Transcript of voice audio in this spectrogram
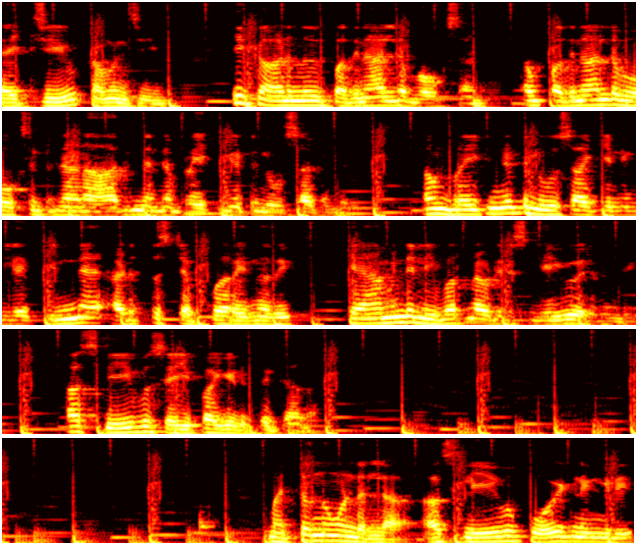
ലൈക്ക് ചെയ്യൂ കമന്റ് ചെയ്യൂ. ഈ കാണുന്നത് പതിനാലിന്റെ ബോക്സ് ആണ്. അപ്പോൾ പതിനാലിന്റെ ബോക്സ് ഇട്ടിട്ടാണ് ആദ്യം തന്നെ ബ്രേക്ക് നെറ്റ് ലൂസ് ആക്കേണ്ടത്. അപ്പം ബ്രേക്ക് നെറ്റ് ലൂസ് ആക്കിയിട്ടുണ്ടെങ്കിൽ പിന്നെ അടുത്ത സ്റ്റെപ്പ് പറയുന്നത് ക്യാമിന്റെ ലിവറിന്റെ അവിടെ ഒരു സ്ലീവ് വരുന്നുണ്ട്. ആ സ്ലീവ് സേഫ് ആക്കി എടുത്തേക്കാന്ന്. മറ്റൊന്നും കൊണ്ടല്ല. ആ സ്ലീവ് പോയിട്ടുണ്ടെങ്കിൽ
